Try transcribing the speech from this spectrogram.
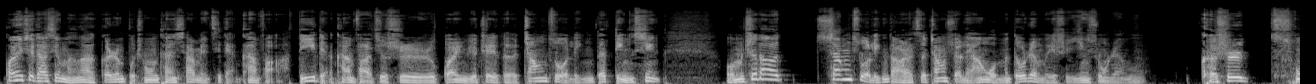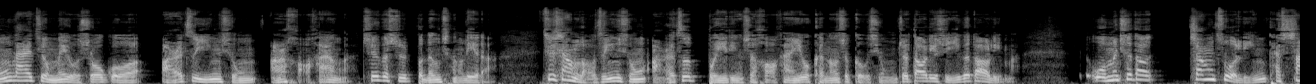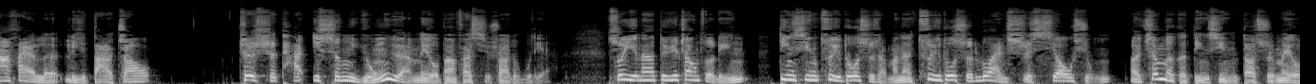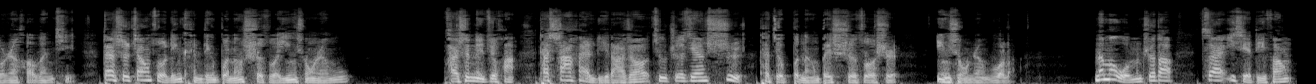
关于这条新闻啊，个人补充谈下面几点看法。第一点看法就是关于这个张作霖的定性。我们知道张作霖的儿子张学良，我们都认为是英雄人物，可是从来就没有说过儿子英雄儿好汉啊，这个是不能成立的。就像老子英雄，儿子不一定是好汉，有可能是狗熊，这道理是一个道理嘛。我们知道张作霖他杀害了李大钊，这是他一生永远没有办法洗刷的污点。所以呢，对于张作霖定性最多是什么呢？最多是乱世枭雄啊，这么个定性倒是没有任何问题。但是张作霖肯定不能视作英雄人物。还是那句话，他杀害李大钊，就这件事，他就不能被视作是。英雄人物了。那么我们知道，在一些地方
